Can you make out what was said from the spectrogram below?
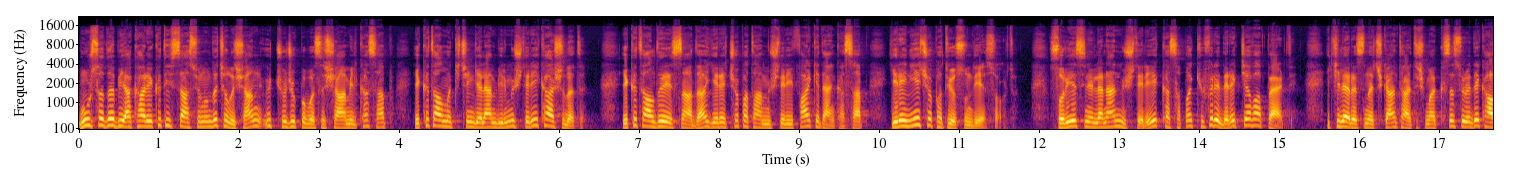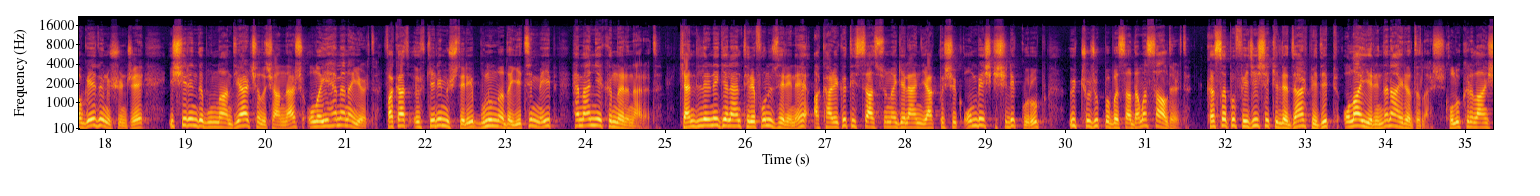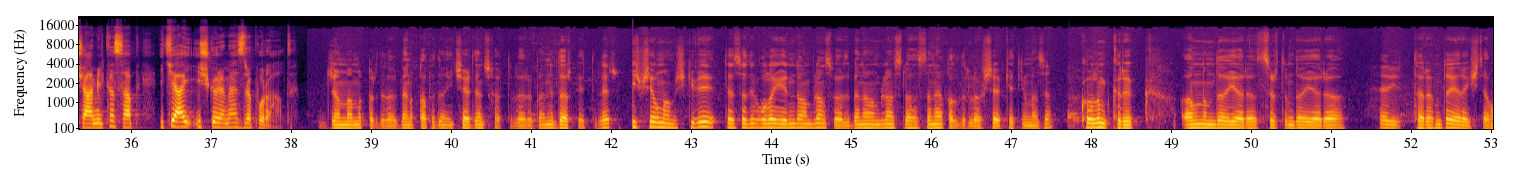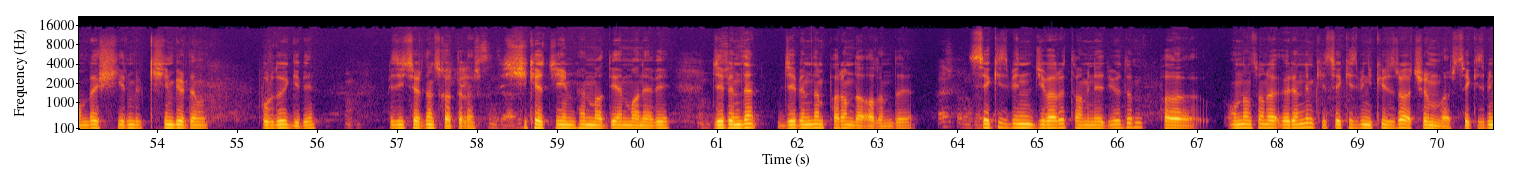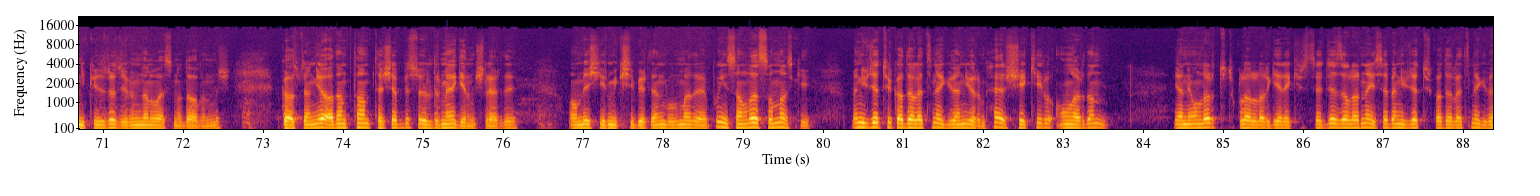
Bursa'da bir akaryakıt istasyonunda çalışan 3 çocuk babası Şamil Kasap, yakıt almak için gelen bir müşteriyi karşıladı. Yakıt aldığı esnada yere çöp atan müşteriyi fark eden kasap, yere niye çöp atıyorsun diye sordu. Soruya sinirlenen müşteri kasapa küfür ederek cevap verdi. İkili arasında çıkan tartışma kısa sürede kavgaya dönüşünce iş yerinde bulunan diğer çalışanlar olayı hemen ayırdı. Fakat öfkeli müşteri bununla da yetinmeyip hemen yakınlarını aradı. Kendilerine gelen telefon üzerine akaryakıt istasyonuna gelen yaklaşık 15 kişilik grup 3 çocuk babası adama saldırdı. Kasapı feci şekilde darp edip olay yerinden ayrıldılar. Kolu kırılan Şamil Kasap 2 ay iş göremez raporu aldı. Camımı kırdılar. Beni kapıdan içeriden çıkarttılar. Beni darp ettiler. Hiçbir şey olmamış gibi tesadüf olay yerinde ambulans vardı. Beni ambulansla hastaneye kaldırdılar Şevket Yılmaz'a. Kolum kırık, alnımda yara, sırtımda yara, her tarafımda yara işte 15-20 kişinin birden vurduğu gibi. Bizi içeriden çıkarttılar. Şikayetçiyim hem maddi hem manevi. Cebimden cebimden param da alındı. 8 bin civarı tahmin ediyordum. Pa- Ondan sonra öğrendim ki 8200 lira açığım var. 8200 lira cebimden o esnada alınmış. Gasptan ya adam tam teşebbüs öldürmeye gelmişlerdi. 15-20 kişi birden vurmadı. Bu insanlığa sığmaz ki. Ben Yüce Türk adaletine güveniyorum. Her şekil onlardan yani onları tutuklarlar gerekirse cezalar neyse ben Yüce Türk adaletine güveniyorum.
